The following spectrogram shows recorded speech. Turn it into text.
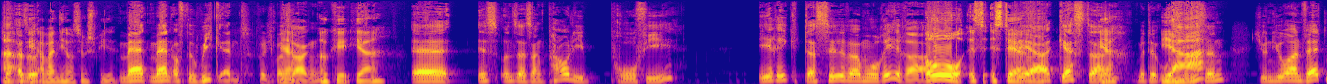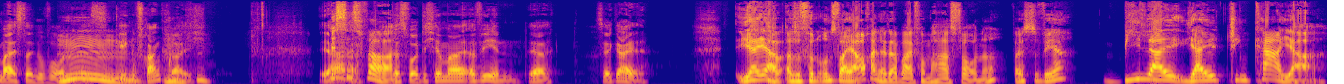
Ah, also okay, aber nicht aus dem Spiel. Man, Man of the Weekend, würde ich mal ja. sagen, Okay, ja. äh, ist unser St. Pauli-Profi Erik da Silva Moreira. Oh, ist, ist der. der gestern Ja. mit der Ja. U17 Junioren-Weltmeister geworden Mm. ist gegen Frankreich. Mhm. Ja, Ist das wahr? Das wollte ich ja mal erwähnen. Ja, sehr geil. Ja, ja, also von uns war ja auch einer dabei vom HSV, ne? Weißt du wer? Bilal Yalcinkaya.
